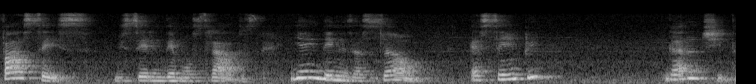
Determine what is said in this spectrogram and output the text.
fáceis de serem demonstrados e a indenização é sempre garantida.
